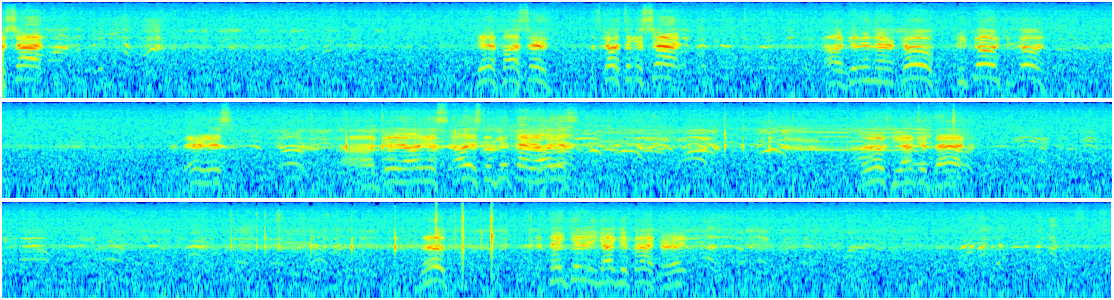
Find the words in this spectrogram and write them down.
Shot. Get it, Foster. Let's go. Take a shot. Oh, get in there. Go. Keep going. Keep going. There it is. Oh, get it, Elias. Elias, go get that, Elias. Luke, you gotta get back. Luke, if they get it, you gotta get back, all right?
